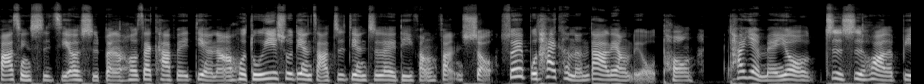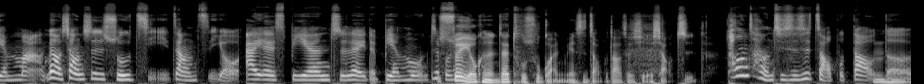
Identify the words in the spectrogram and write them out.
发行十几二十本，然后在咖啡店啊或独立书店、杂志店之类地方贩售，所以不太可能大量流通。它也没有制式化的编码，没有像是书籍这样子有 ISBN 之类的编目，所以有可能在图书馆里面是找不到这些小字的。通常其实是找不到的，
